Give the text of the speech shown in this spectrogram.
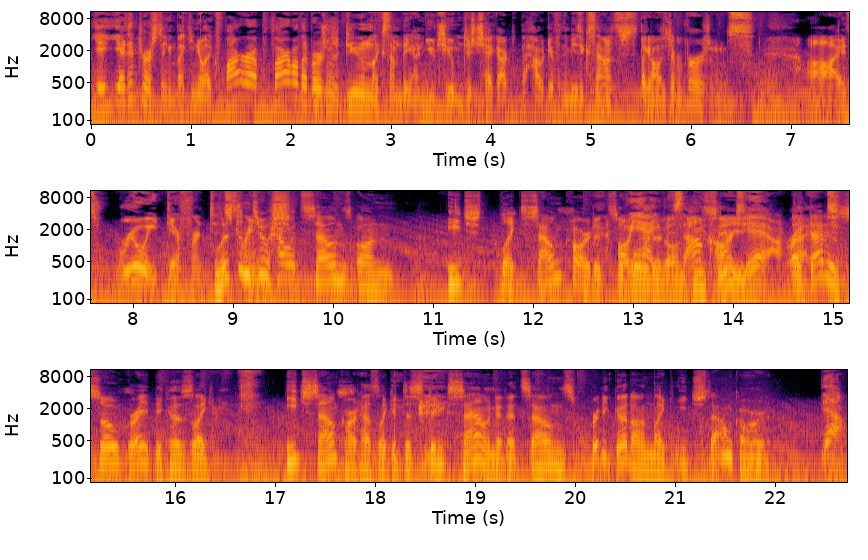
yeah, yeah, it's interesting. Like you know, like fire up, fire up all the versions of Doom like someday on YouTube and just check out how different the music sounds. Just like all those different versions. Uh, it's really different. Listen to how it sounds on each like sound card it's Oh, supported yeah, on sound PC. cards, yeah, right. Like that is so great because like each sound card has like a distinct sound and it sounds pretty good on like each sound card. Yeah,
